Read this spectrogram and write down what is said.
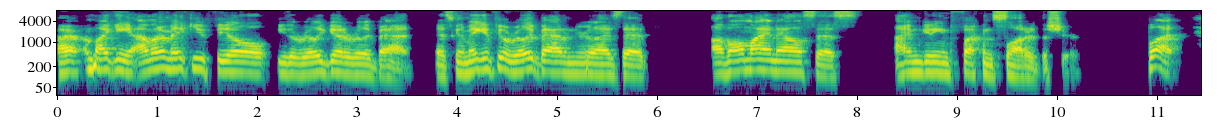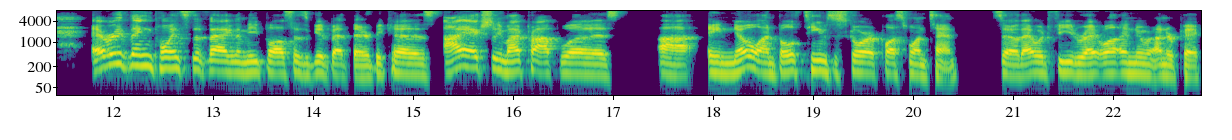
Uh, Mikey, I'm going to make you feel either really good or really bad. It's going to make you feel really bad when you realize that of all my analysis, I'm getting fucking slaughtered this year. But everything points to the fact that Meatballs has a good bet there because I actually, my prop was uh, a no on both teams to score at plus 110. So that would feed right well into an underpick.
